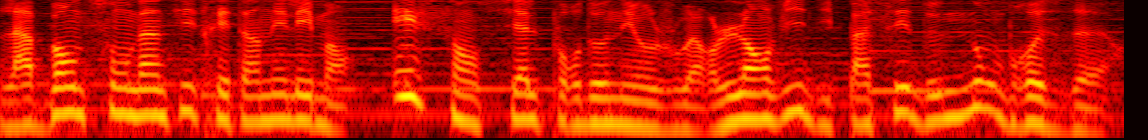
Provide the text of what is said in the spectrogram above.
la bande-son d'un titre est un élément essentiel pour donner aux joueurs l'envie d'y passer de nombreuses heures.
